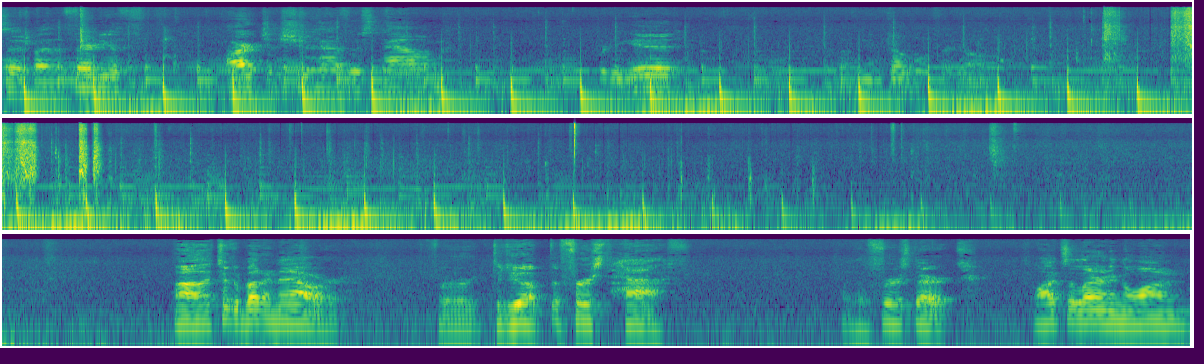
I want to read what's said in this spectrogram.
So by the 30th arch, I should have this down pretty good. Uh, that took about an hour to do up the first half of the first arch. Lots of learning along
